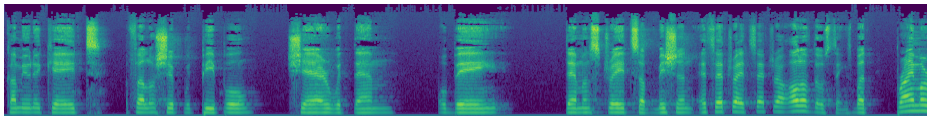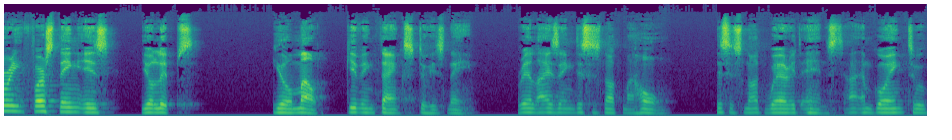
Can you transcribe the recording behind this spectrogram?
communicate, fellowship with people, share with them, obey, demonstrate submission, etc., etc., all of those things. But primary, first thing is your lips, your mouth, giving thanks to His name, realizing this is not my home. This is not where it ends. I am going to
